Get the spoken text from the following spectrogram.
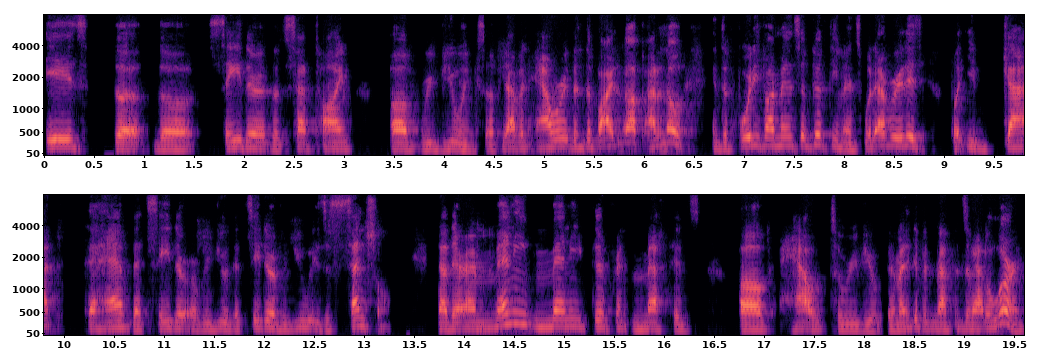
is the the seder, the set time of reviewing. So if you have an hour, then divide it up. I don't know into 45 minutes and 50 minutes, whatever it is. But you've got to have that seder of review. That seder of review is essential. Now there are many, many different methods of how to review. There are many different methods of how to learn,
